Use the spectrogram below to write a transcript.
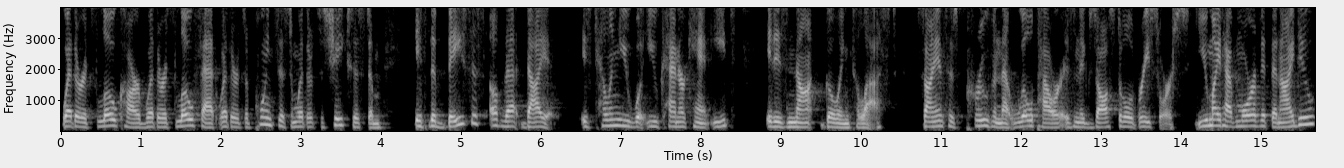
whether it's low carb, whether it's low fat, whether it's a point system, whether it's a shake system, if the basis of that diet is telling you what you can or can't eat, it is not going to last. Science has proven that willpower is an exhaustible resource. You might have more of it than I do,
